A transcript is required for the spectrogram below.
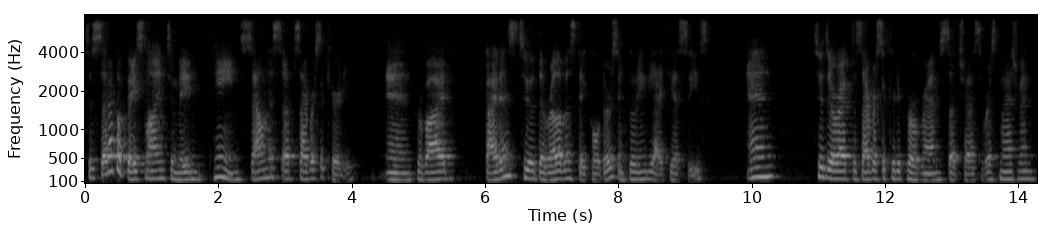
to set up a baseline to maintain soundness of cybersecurity and provide guidance to the relevant stakeholders, including the ITSCs, and to direct the cybersecurity programs such as risk management,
